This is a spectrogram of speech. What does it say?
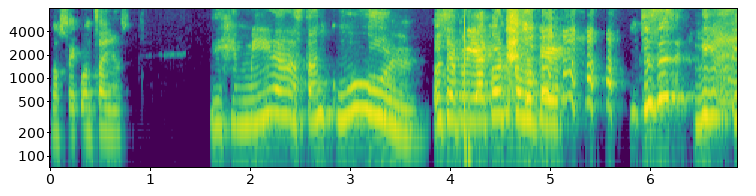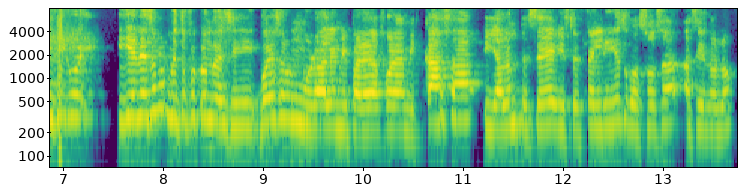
no sé cuántos años. Y dije, mira, están cool. O sea, pero ya con, como que Entonces, digo, y digo, y en ese momento fue cuando decidí, voy a hacer un mural en mi pared afuera de mi casa y ya lo empecé y estoy feliz, gozosa haciéndolo.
